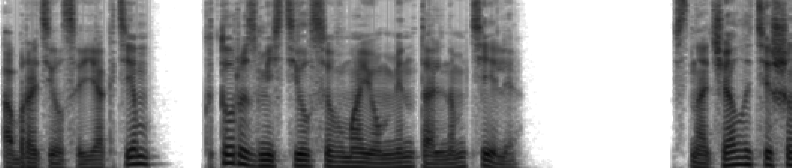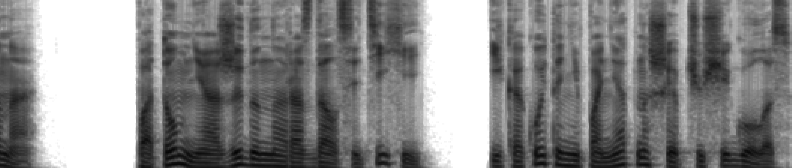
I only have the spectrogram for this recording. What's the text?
Обратился я к тем, кто разместился в моем ментальном теле. Сначала тишина. Потом неожиданно раздался тихий и какой-то непонятно шепчущий голос.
